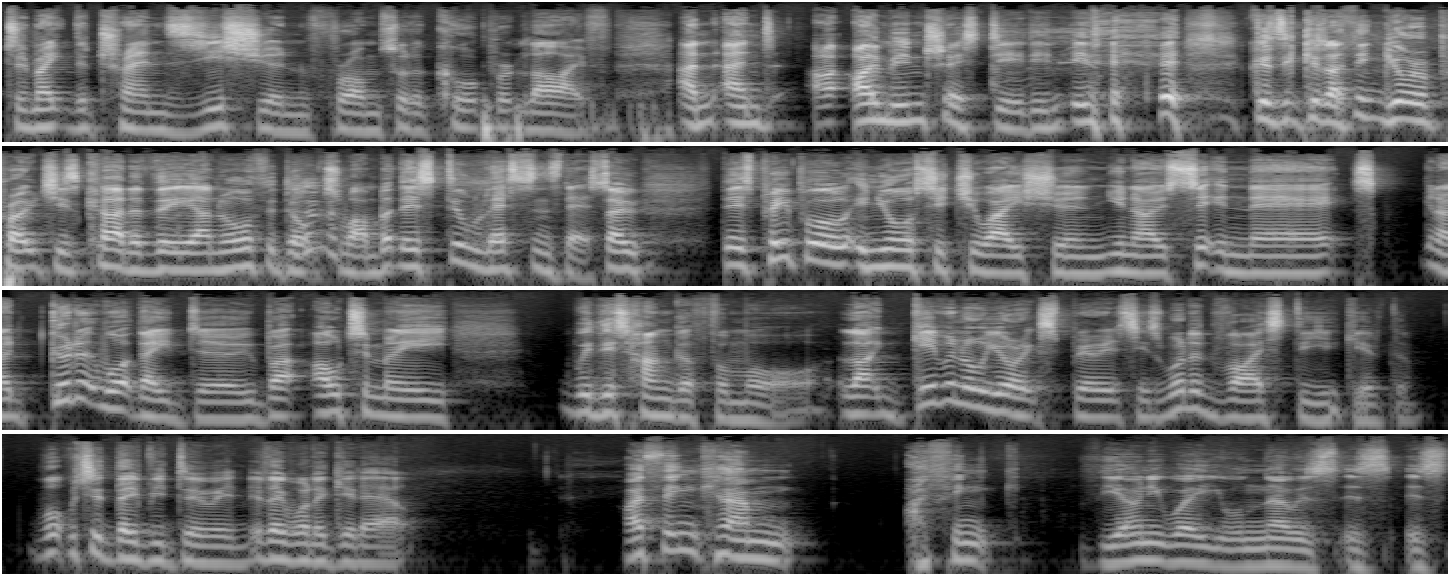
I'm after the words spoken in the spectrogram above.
to make the transition from sort of corporate life. And and I, I'm interested in because because I think your approach is kind of the unorthodox one, but there's still lessons there. So there's people in your situation, you know, sitting there, you know, good at what they do, but ultimately with this hunger for more. Like, given all your experiences, what advice do you give them? What should they be doing if they want to get out? I think um, I think the only way you will know is is is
